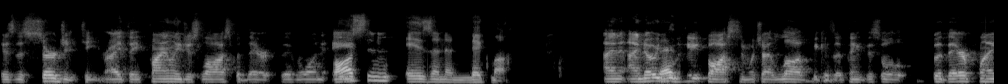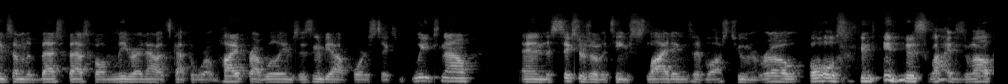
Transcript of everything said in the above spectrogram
is the surgent team, right? They finally just lost, but they're they've won eight. Boston is an enigma. I, I know you hate Boston, which I love because I think this will. But they're playing some of the best basketball in the league right now. It's got the world hype. Rob Williams is going to be out four to six weeks now, and the Sixers are the team sliding. They've lost two in a row. Bulls continue to slide as well.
